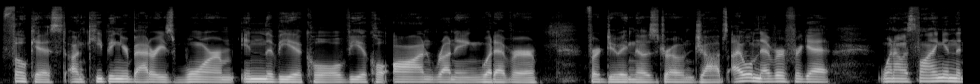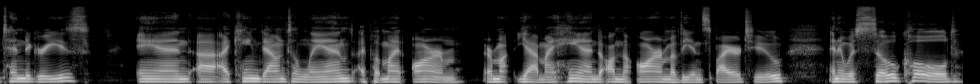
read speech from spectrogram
focused on keeping your batteries warm in the vehicle, vehicle on, running, whatever, for doing those drone jobs. I will never forget when I was flying in the 10 degrees and uh, I came down to land. I put my arm, or my yeah, my hand on the arm of the Inspire 2, and it was so cold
